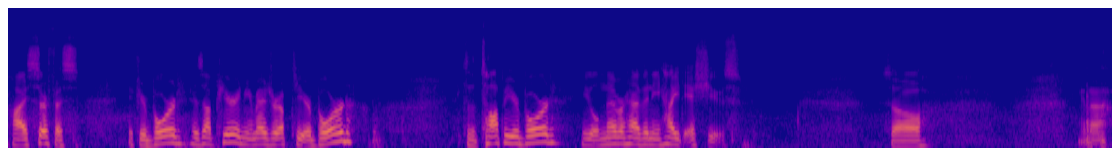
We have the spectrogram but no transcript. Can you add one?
high surface. if your board is up here and you measure up to your board, to the top of your board, you'll never have any height issues. So I'm gonna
